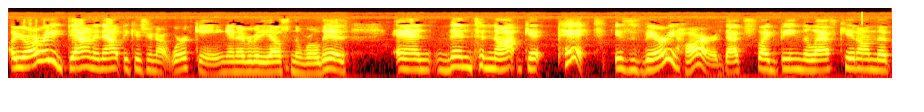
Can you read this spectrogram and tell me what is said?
Oh, you're already down and out because you're not working and everybody else in the world is. And then to not get picked is very hard. That's like being the last kid on the,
